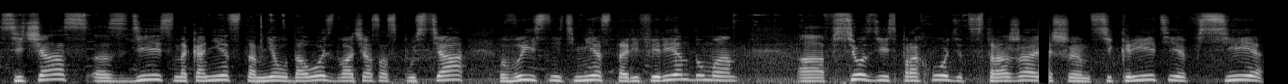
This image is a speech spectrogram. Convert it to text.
Сейчас здесь наконец-то мне удалось два часа спустя выяснить место референдума все здесь проходит в строжайшем секрете. Все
